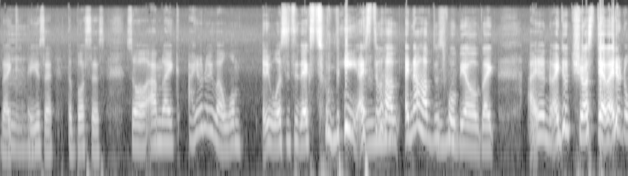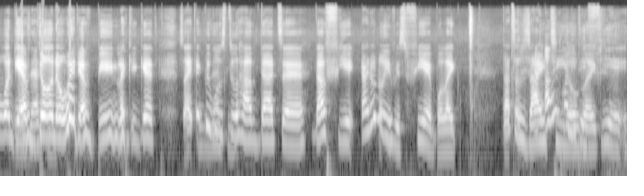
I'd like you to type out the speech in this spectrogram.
like I Mm. use uh, the buses. So I'm like, I don't know if I want anyone sitting next to me. I still Mhm. have, I now have this Mhm. phobia of like, I don't know, I don't trust them. I don't know what they have done or where they have been. Like you get. So I think people still have that uh, that fear. I don't know if it's fear, but like that I, I anxiety of like fear.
